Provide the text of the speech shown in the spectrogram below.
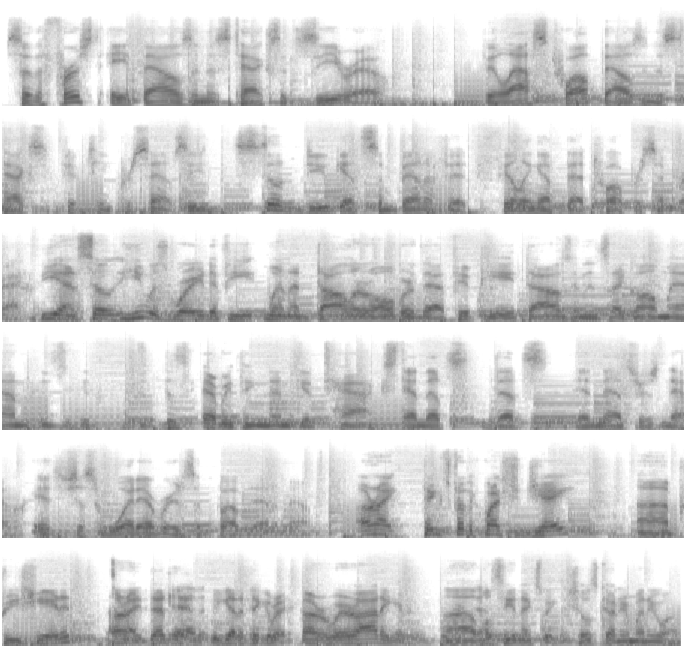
So the first eight thousand is taxed at zero. The last twelve thousand is taxed at fifteen percent. So you still do get some benefit filling up that twelve percent bracket. yeah, so he was worried if he went a dollar over that 58,000, it's like, oh man, is, it, does everything then get taxed? And that's that's and the answer is no. It's just whatever is above that amount. All right. Thanks for the question, Jay. Uh, appreciate it. All right. That's Got it. it. We got to take a break. All right. We're out of here. Uh, we'll see you next week. Show's got your money well.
